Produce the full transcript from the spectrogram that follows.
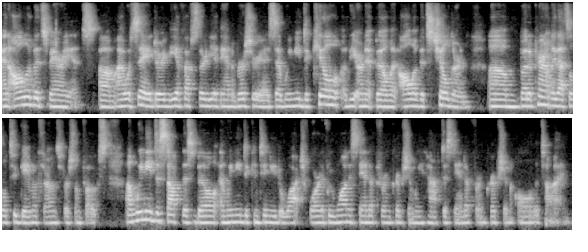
and all of its variants. Um, I would say during EFF's 30th anniversary, I said we need to kill the Earn It bill and all of its children. Um, but apparently that's a little too Game of Thrones for some folks. Um, we need to stop this bill and we need to continue to watch for it. If we want to stand up for encryption, we have to stand up for encryption all the time.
